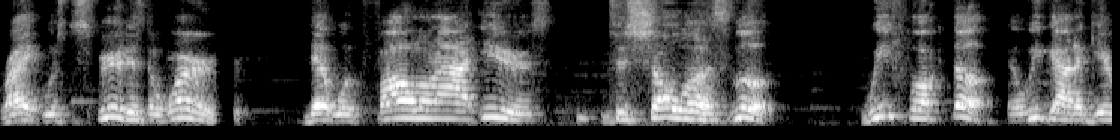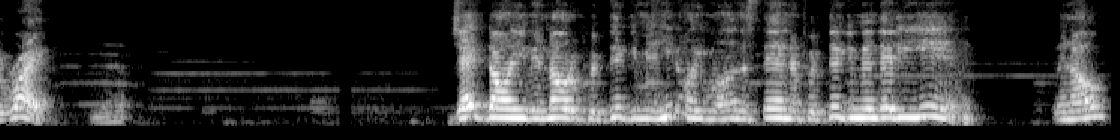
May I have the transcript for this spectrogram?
right? Which spirit is the word that would fall on our ears to show us, look, we fucked up and we gotta get right. Yeah. Jake don't even know the predicament. He don't even understand the predicament that he in. You know,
